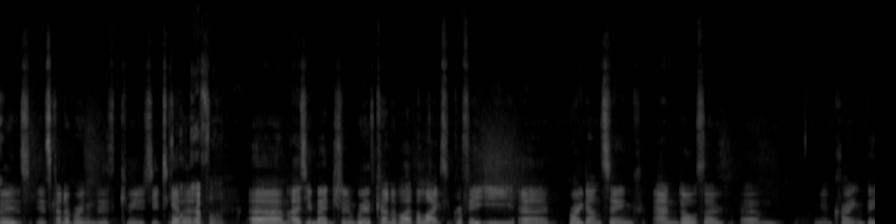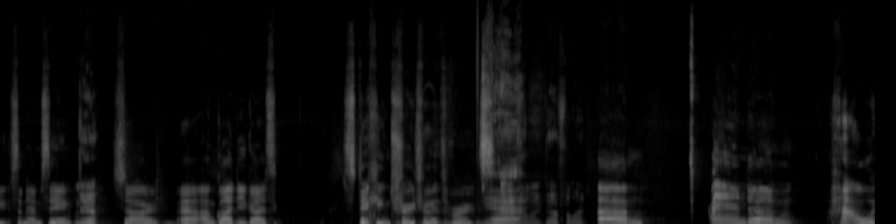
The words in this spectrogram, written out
Yeah. is is kind of bringing the community Oh, together. definitely. um, as you mentioned, with kind of like the likes of graffiti, uh, breakdancing, and also um, you know, creating beats and MCing. Yeah, So uh, I'm glad you guys are sticking true to its roots. Yeah. definitely, definitely. Um, and um, how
